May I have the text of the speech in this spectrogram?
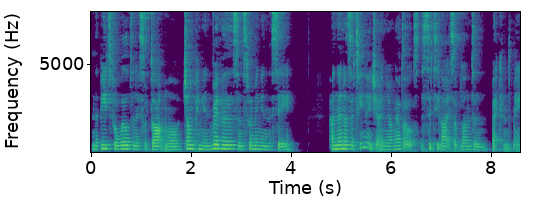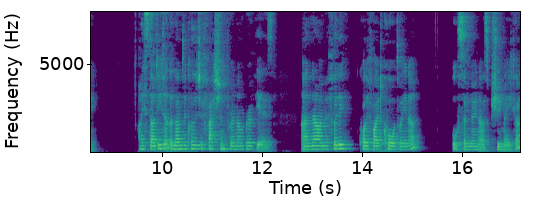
in the beautiful wilderness of Dartmoor, jumping in rivers and swimming in the sea. And then as a teenager and young adult, the city lights of London beckoned me. I studied at the London College of Fashion for a number of years, and now I'm a fully qualified cordwainer, also known as shoemaker,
